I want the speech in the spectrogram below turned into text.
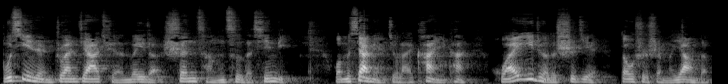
不信任专家权威的深层次的心理。我们下面就来看一看怀疑者的世界都是什么样的。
